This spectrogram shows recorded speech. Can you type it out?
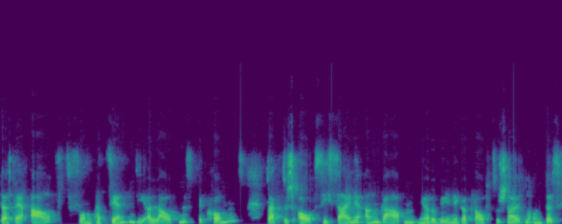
dass der Arzt vom Patienten die Erlaubnis bekommt, praktisch auch sich seine Angaben mehr oder weniger draufzuschalten und das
